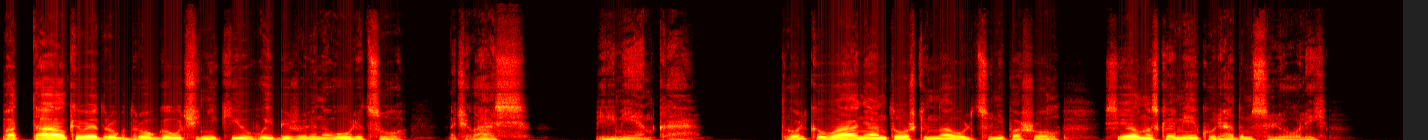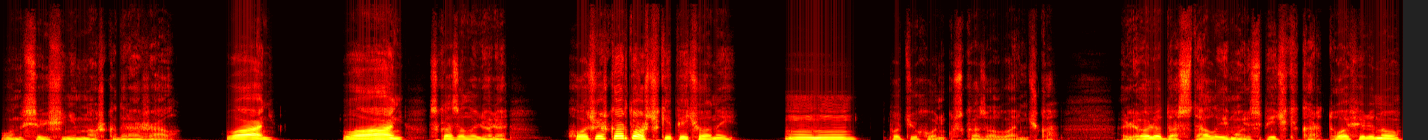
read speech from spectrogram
Подталкивая друг друга, ученики выбежали на улицу. Началась переменка. Только Ваня Антошкин на улицу не пошел. Сел на скамейку рядом с Лёлей. Он все еще немножко дрожал. — Вань! Вань! — сказала Лёля. — Хочешь картошечки печеной? — Угу, — потихоньку сказал Ванечка. — Лёля достала ему из печки картофелину,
